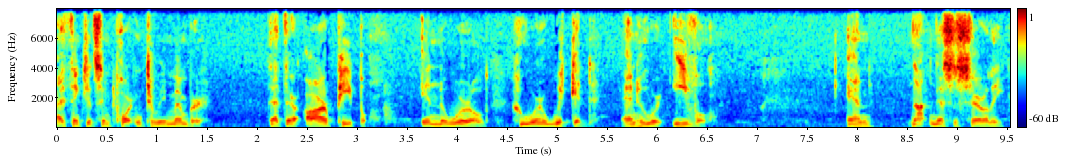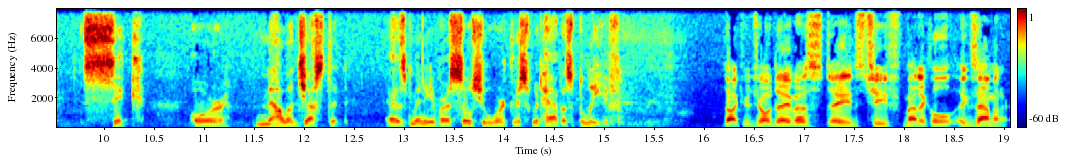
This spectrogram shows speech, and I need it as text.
I think it's important to remember that there are people in the world who are wicked and who are evil and not necessarily sick or maladjusted, as many of our social workers would have us believe. Dr. Joe Davis, Dade's chief medical examiner.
